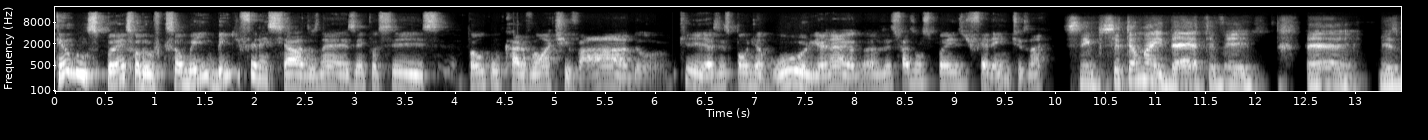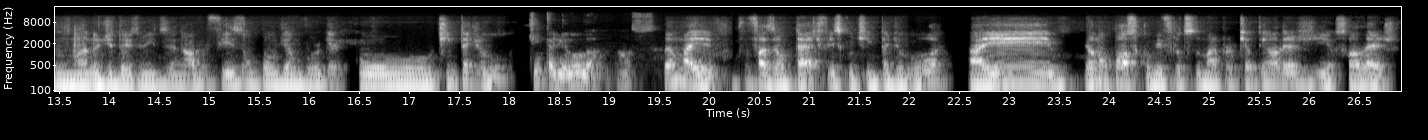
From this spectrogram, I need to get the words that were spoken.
Tem alguns pães, Rodolfo, que são bem, bem diferenciados, né? Exemplo, esses pão com carvão ativado, que às vezes pão de hambúrguer, né? Às vezes faz uns pães diferentes, né? Sim, para você ter uma ideia, teve até mesmo no ano de 2019 eu fiz um pão de hambúrguer com tinta de lula. Tinta de lula? Nossa. Então, aí fui fazer um teste, fiz com tinta de lula. Aí eu não posso comer frutos do mar porque eu tenho alergia, eu sou alérgico.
